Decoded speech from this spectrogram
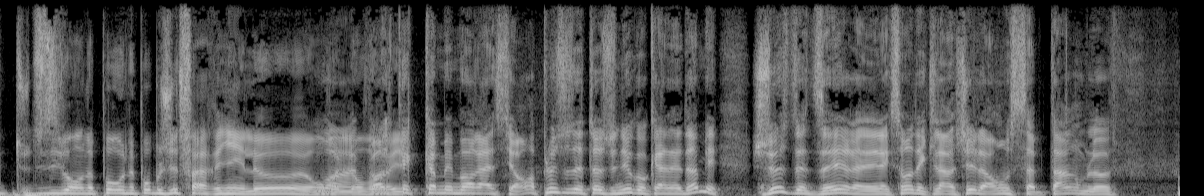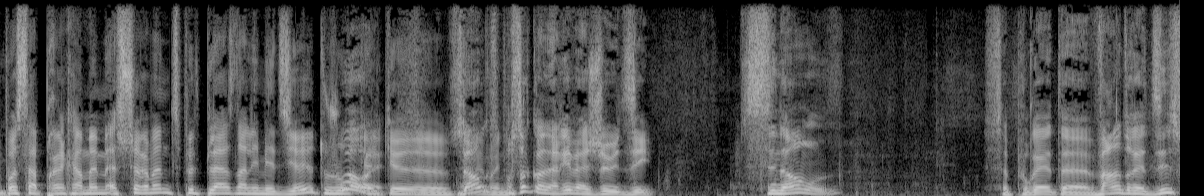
dis, on n'a pas, on n'est pas obligé de faire rien là. On Ouais, va, on va- quelques commémorations. En plus aux États-Unis qu'au Canada, mais juste de dire euh, l'élection déclenchée le 11 septembre, là. Je sais pas, ça prend quand même assurément un petit peu de place dans les médias. Il y a toujours Ouais, quelques. euh, Donc, c'est pour ça qu'on arrive à jeudi. Sinon, ça pourrait être euh, vendredi,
